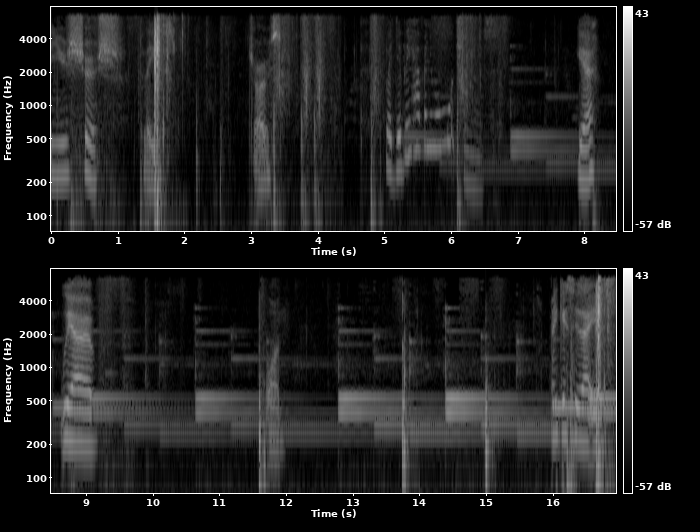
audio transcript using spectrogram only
You shush, please? Joes. Wait, did we have anyone watching this? Yeah? We have... One. And guess who that is?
